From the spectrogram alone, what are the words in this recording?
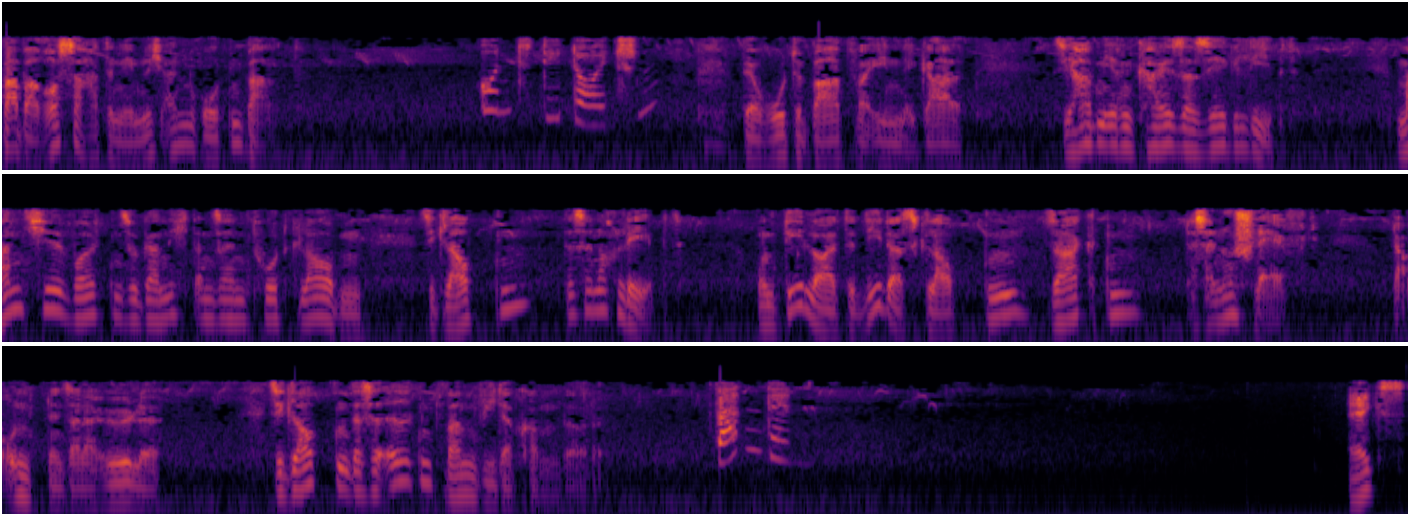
Barbarossa hatte nämlich einen roten Bart. Und die Deutschen? Der rote Bart war ihnen egal. Sie haben ihren Kaiser sehr geliebt. Manche wollten sogar nicht an seinen Tod glauben. Sie glaubten, dass er noch lebt. Und die Leute, die das glaubten, sagten, dass er nur schläft, da unten in seiner Höhle. Sie glaubten, dass er irgendwann wiederkommen würde. Wann denn? X,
